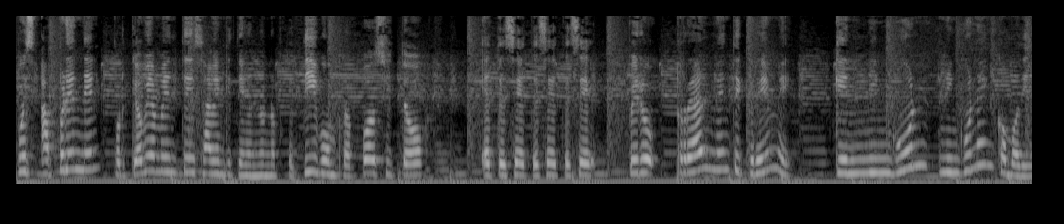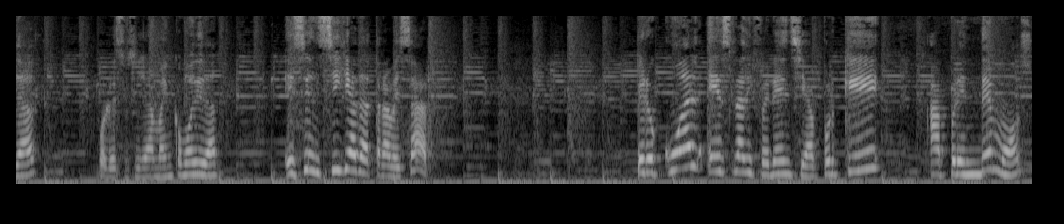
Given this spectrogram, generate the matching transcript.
pues aprenden porque obviamente saben que tienen un objetivo, un propósito, etc, etc, etc. Pero realmente créeme que ningún, ninguna incomodidad, por eso se llama incomodidad, es sencilla de atravesar. Pero ¿cuál es la diferencia? ¿Por qué aprendemos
